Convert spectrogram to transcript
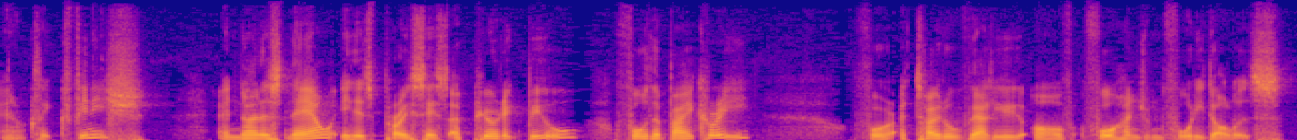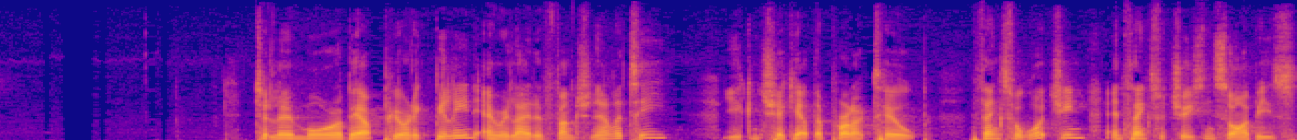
and I'll click finish and notice now it has processed a periodic bill for the bakery for a total value of $440. To learn more about periodic billing and related functionality, you can check out the product help. Thanks for watching and thanks for choosing Sybiz.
